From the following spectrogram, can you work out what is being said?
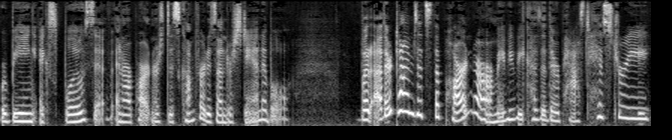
we're being explosive and our partner's discomfort is understandable. But other times it's the partner, maybe because of their past history,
